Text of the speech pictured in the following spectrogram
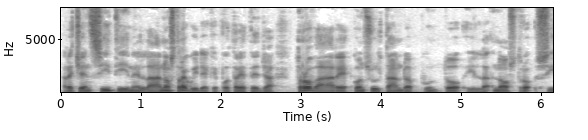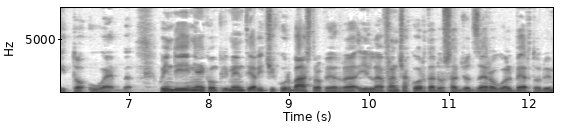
recensiti nella nostra guida e che potrete già trovare consultando appunto il nostro sito web. Quindi i miei complimenti a Ricci Curbastro per il Franciacorta Dossaggio Zero Gualberto 2008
